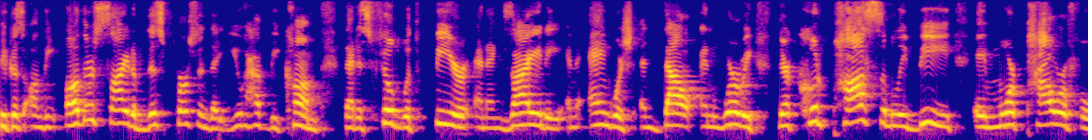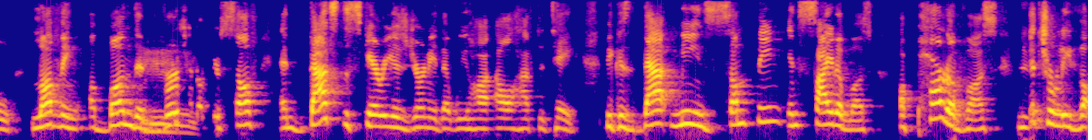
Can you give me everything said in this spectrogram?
Because on the other side of this person that you have become, that is filled with fear and anxiety and anguish and doubt and worry, there could possibly be a more powerful, loving, abundant mm. version of yourself. And that's the scariest journey that we ha- all have to take because that means something inside of us, a part of us, literally the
